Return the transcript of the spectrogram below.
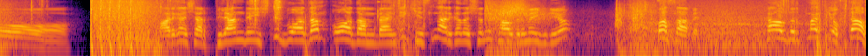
Oo. Arkadaşlar plan değişti. Bu adam o adam bence kesin arkadaşlarını kaldırmaya gidiyor. Bas abi. Kaldırtmak yok. Dal.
